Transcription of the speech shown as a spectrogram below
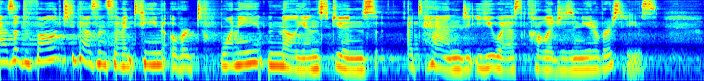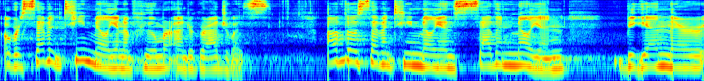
As of the fall of 2017, over 20 million students attend U.S. colleges and universities, over 17 million of whom are undergraduates. Of those 17 million, 7 million begin their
